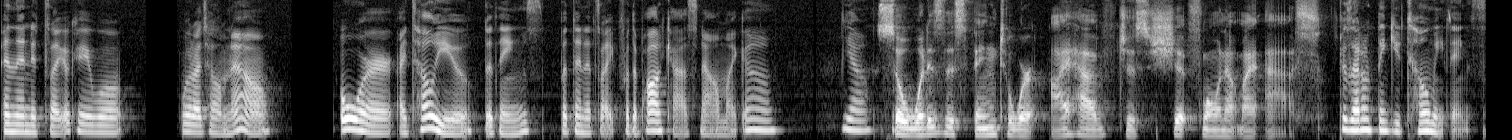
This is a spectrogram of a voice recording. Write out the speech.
and then it's like, okay, well, what do I tell him now? Or I tell you the things, but then it's like for the podcast now, I'm like, oh, yeah, So what is this thing to where I have just shit flowing out my ass? because I don't think you tell me things.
